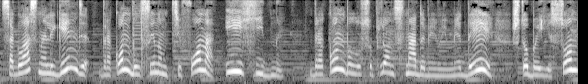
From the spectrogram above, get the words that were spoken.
Согласно легенде, дракон был сыном Тифона и Ехидны – Дракон был усыплен снадобьями Медеи, чтобы Есон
